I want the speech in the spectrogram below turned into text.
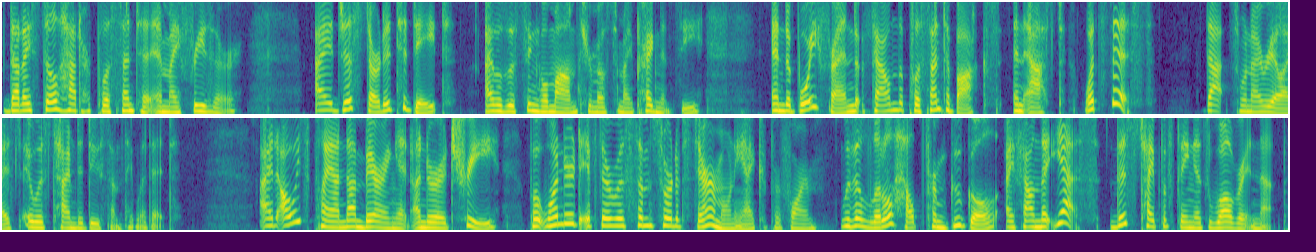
that I still had her placenta in my freezer. I had just started to date. I was a single mom through most of my pregnancy. And a boyfriend found the placenta box and asked, What's this? That's when I realized it was time to do something with it. I'd always planned on burying it under a tree, but wondered if there was some sort of ceremony I could perform. With a little help from Google, I found that yes, this type of thing is well written up.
